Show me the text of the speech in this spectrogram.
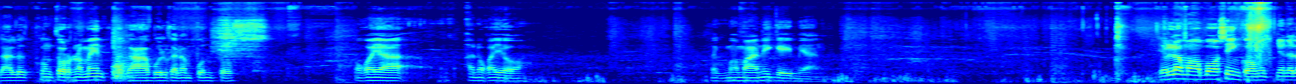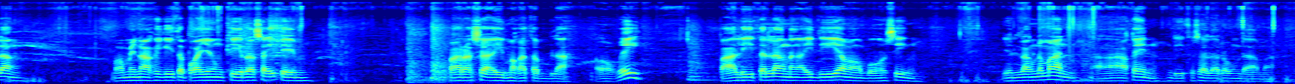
Lalo kung tournament, naghahabol ka ng puntos. O kaya ano kayo, nagma-money game yan. Yan lang mga bossing, comment nyo na lang. Baka may nakikita pa kayong tira sa item para siya ay makatabla. Okay? Palitan lang ng idea mga bossing. Yun lang naman ang akin dito sa larong dama.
